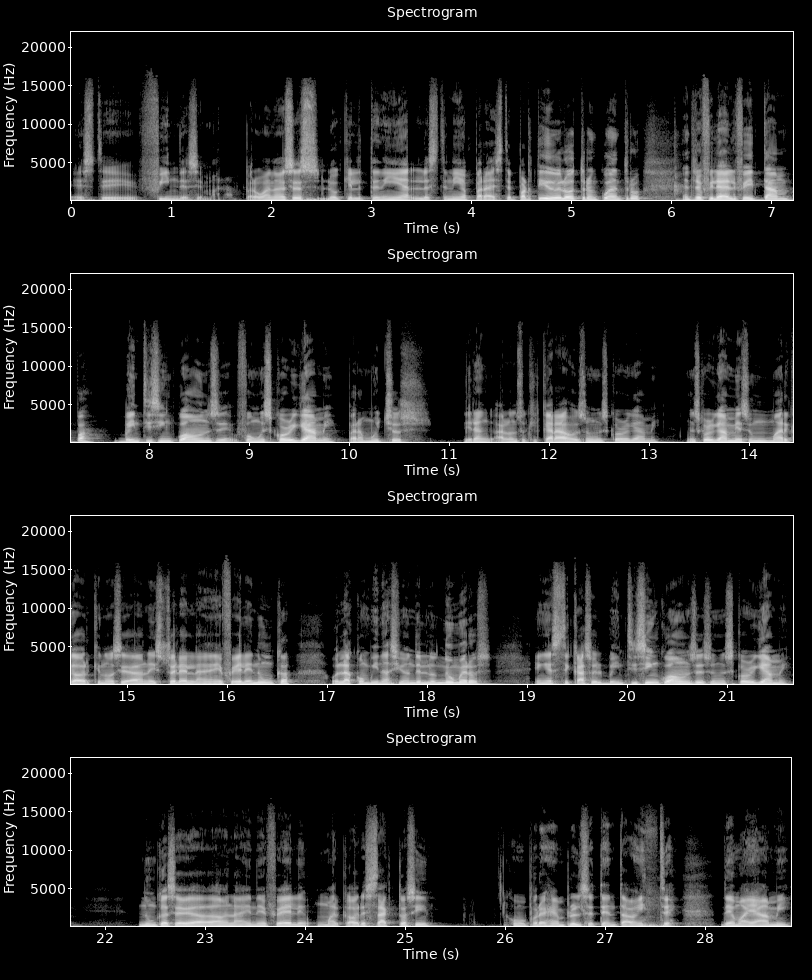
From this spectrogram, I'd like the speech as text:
este fin de semana. Pero bueno, eso es lo que les tenía, para este partido. El otro encuentro entre Filadelfia y Tampa, 25 a 11, fue un scorigami. Para muchos dirán, Alonso, ¿qué carajo es un scorigami? Un scorigami es un marcador que no se da en la historia de la NFL nunca, o la combinación de los números. En este caso, el 25 a 11 es un scorigami. Nunca se había dado en la NFL un marcador exacto así, como por ejemplo el 70 a 20 de Miami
